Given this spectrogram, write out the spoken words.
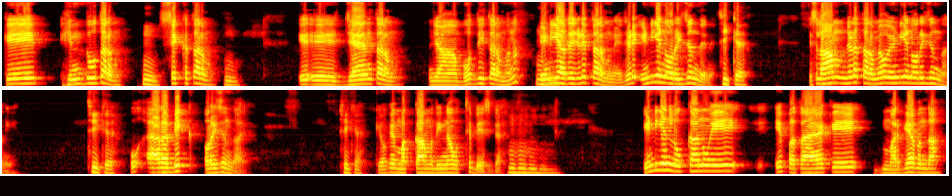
ਕਿ ਹਿੰਦੂ ਧਰਮ ਹੂੰ। ਸਿੱਖ ਧਰਮ। ਹੂੰ। ਇਹ ਜੈਨ ਧਰਮ ਜਾਂ ਬੋਧੀ ਧਰਮ ਹਨਾ? ਇੰਡੀਆ ਦੇ ਜਿਹੜੇ ਧਰਮ ਨੇ ਜਿਹੜੇ ਇੰਡੀਅਨ origin ਦੇ ਨੇ। ਠੀਕ ਹੈ। ਇਸਲਾਮ ਜਿਹੜਾ ਧਰਮ ਹੈ ਉਹ ਇੰਡੀਅਨ origin ਦਾ ਨਹੀਂ ਹੈ। ਠੀਕ ਹੈ। ਉਹ ਅਰਬਿਕ origin ਦਾ ਹੈ। ਠੀਕ ਹੈ। ਕਿਉਂਕਿ ਮੱਕਾ ਮਦੀਨਾ ਉੱਥੇ ਬੇਸਡ ਹੈ ਹੂੰ ਹੂੰ ਹੂੰ ਹੂੰ। ਇੰਡੀਅਨ ਲੋਕਾਂ ਨੂੰ ਇਹ ਇਹ ਪਤਾ ਹੈ ਕਿ ਮਰ ਗਿਆ ਬੰਦਾ।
